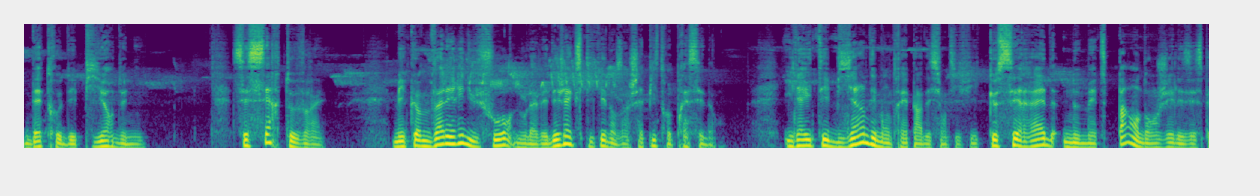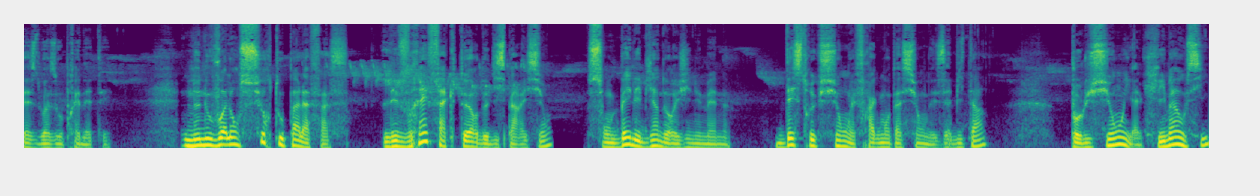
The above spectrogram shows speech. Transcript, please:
d'être des pilleurs de nids. C'est certes vrai, mais comme Valérie Dufour nous l'avait déjà expliqué dans un chapitre précédent, il a été bien démontré par des scientifiques que ces raids ne mettent pas en danger les espèces d'oiseaux prédatés. Ne nous voilons surtout pas la face. Les vrais facteurs de disparition sont bel et bien d'origine humaine. Destruction et fragmentation des habitats, pollution, il y a le climat aussi,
